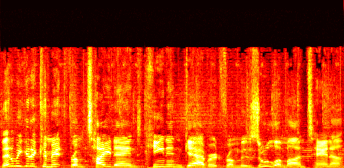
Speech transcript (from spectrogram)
Then we get a commit from tight end Keenan Gabbard from Missoula, Montana.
